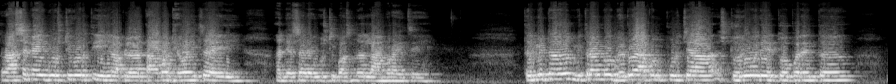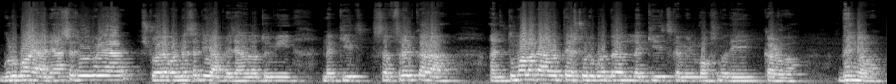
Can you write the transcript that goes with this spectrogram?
तर अशा काही गोष्टीवरती आपल्याला ताबा ठेवायचा आहे आणि या सगळ्या गोष्टीपासून लांब राहायचं आहे. तर मित्र मित्रांनो भेटूया आपण पुढच्या स्टोरीमध्ये तोपर्यंत गुड बाय आणि अशा वेगवेगळ्या स्टोऱ्या बघण्यासाठी आपल्या चॅनलला तुम्ही नक्कीच सबस्क्राईब करा. आणि तुम्हाला काय वाटतं या स्टोरीबद्दल नक्कीच कमेंट बॉक्समध्ये कळवा. धन्यवाद.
